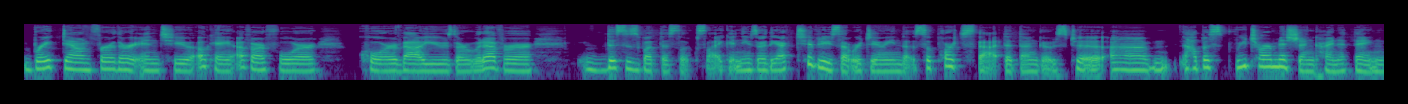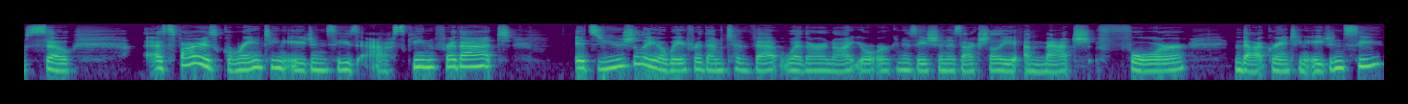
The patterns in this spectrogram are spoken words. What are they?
break down further into okay of our four core values or whatever this is what this looks like and these are the activities that we're doing that supports that that then goes to um, help us reach our mission kind of thing. So as far as granting agencies asking for that it's usually a way for them to vet whether or not your organization is actually a match for that granting agency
